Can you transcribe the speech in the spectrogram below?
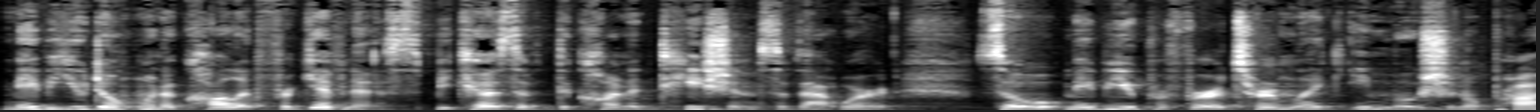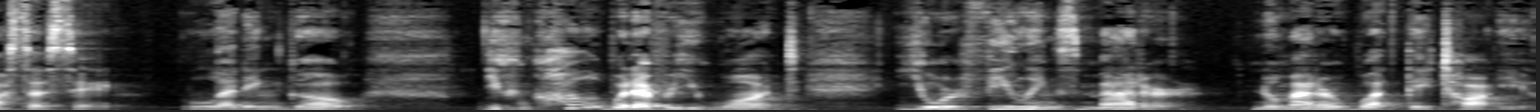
Maybe you don't want to call it forgiveness because of the connotations of that word. So maybe you prefer a term like emotional processing. letting go. You can call it whatever you want. Your feelings matter no matter what they taught you.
